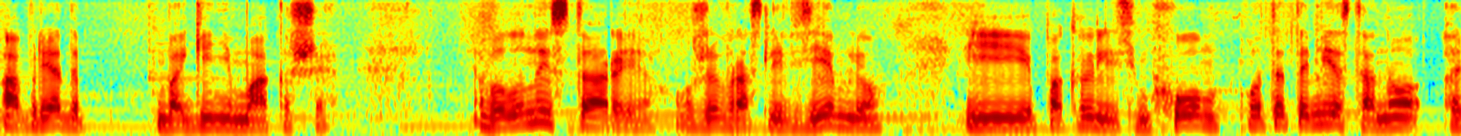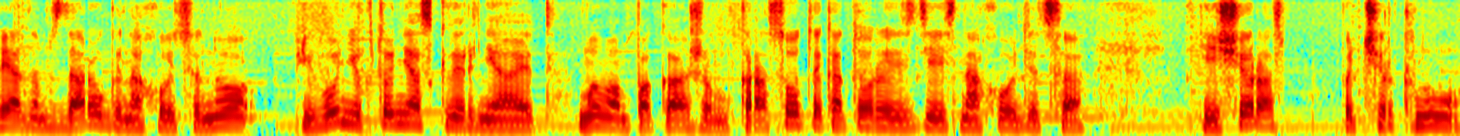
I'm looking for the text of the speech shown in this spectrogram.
обряды богини Макоши. Валуны старые, уже вросли в землю и покрылись мхом. Вот это место, оно рядом с дорогой находится, но его никто не оскверняет. Мы вам покажем красоты, которые здесь находятся. Еще раз подчеркну,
